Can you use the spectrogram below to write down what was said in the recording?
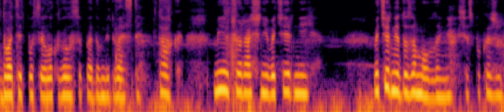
20 посилок велосипедом відвести. Так, мій вчорашній вечірній, вечірнє до замовлення. Зараз покажу.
